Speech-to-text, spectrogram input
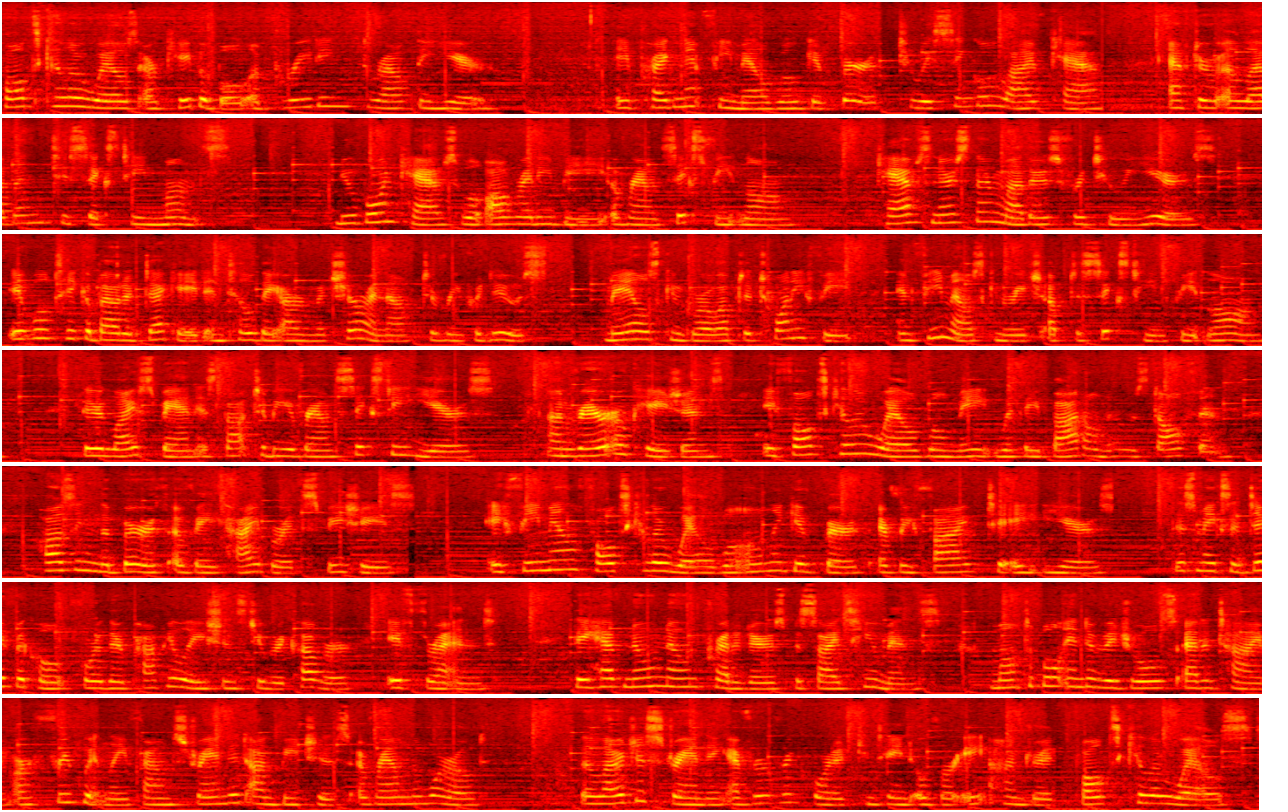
False killer whales are capable of breeding throughout the year. A pregnant female will give birth to a single live calf after 11 to 16 months. Newborn calves will already be around 6 feet long. Calves nurse their mothers for two years. It will take about a decade until they are mature enough to reproduce. Males can grow up to 20 feet and females can reach up to 16 feet long. Their lifespan is thought to be around 60 years. On rare occasions, a false killer whale will mate with a bottlenose dolphin, causing the birth of a hybrid species. A female false killer whale will only give birth every 5 to 8 years. This makes it difficult for their populations to recover if threatened. They have no known predators besides humans. Multiple individuals at a time are frequently found stranded on beaches around the world. The largest stranding ever recorded contained over 800 false killer whales.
